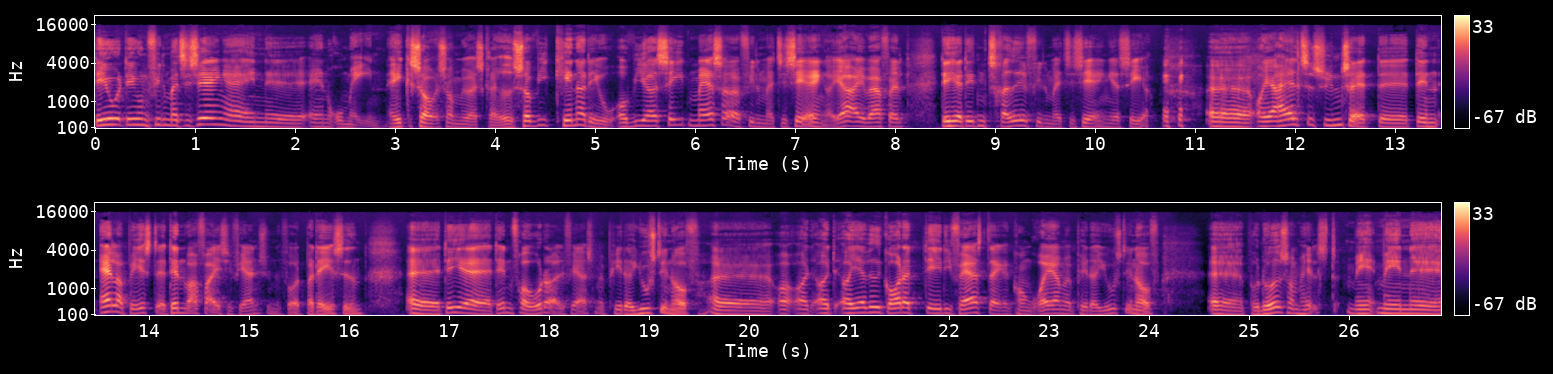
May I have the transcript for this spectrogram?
det er jo, det er jo en filmatisering af en, øh, af en roman, ikke? Så, som jo er skrevet. Så vi kender det jo, og vi har set masser af filmatiseringer. Jeg er i hvert fald, det her det er den tredje filmatisering, jeg ser. øh, og jeg har altid syntes, at øh, den allerbedste, den var faktisk i fjernsynet for et par dage siden. Øh, det er den fra 78 med Peter Justinov. Øh, og, og, og, og jeg ved godt, at det er de færreste, der kan konkurrere med Peter Justinov øh, på noget som helst. Men, men, øh,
